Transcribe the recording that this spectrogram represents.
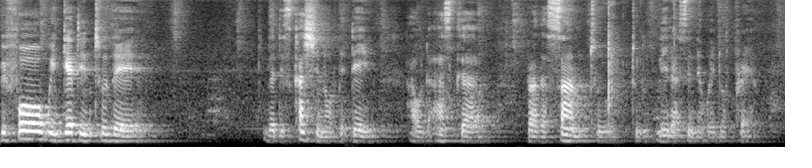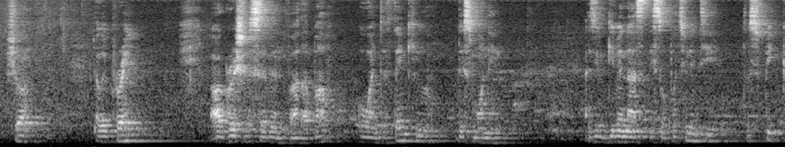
Before we get into the, the discussion of the day, I would ask uh, Brother Sam to, to lead us in a word of prayer. Sure. Shall we pray? Our gracious Heavenly Father above, we want to thank you this morning as you've given us this opportunity to speak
